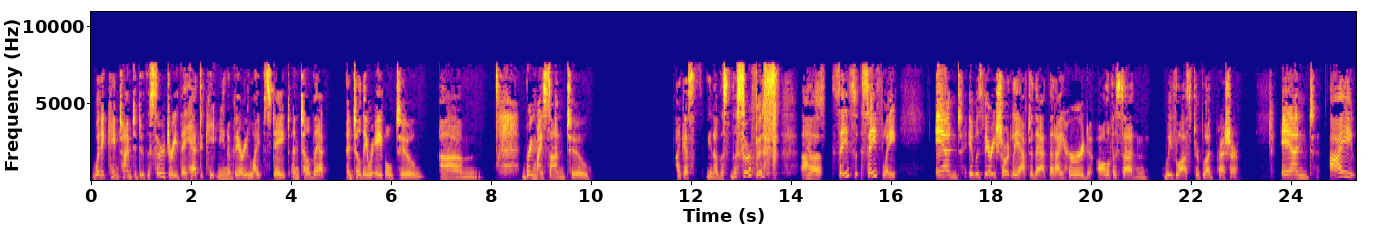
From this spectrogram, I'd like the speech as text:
when it came time to do the surgery, they had to keep me in a very light state until that, until they were able to, um, bring my son to, I guess, you know, the, the surface, uh, yes. safe, safely. And it was very shortly after that that I heard all of a sudden, we've lost her blood pressure. And I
